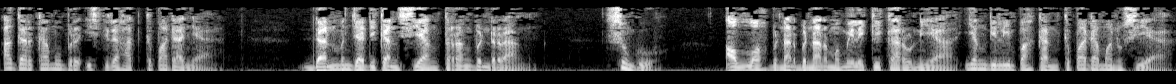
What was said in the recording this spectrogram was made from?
agar kamu beristirahat kepadanya, dan menjadikan siang terang benderang. Sungguh, Allah benar-benar memiliki karunia yang dilimpahkan kepada manusia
